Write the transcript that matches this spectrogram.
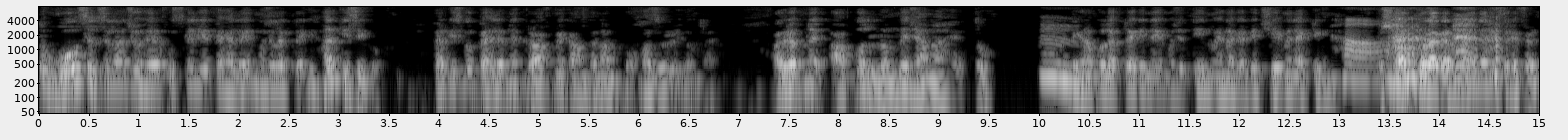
तो वो सिलसिला जो है उसके लिए पहले मुझे लगता है कि हर किसी को हर किसी को पहले अपने क्राफ्ट में काम करना बहुत ज़रूरी होता है। अगर अपने आपको लंबे जाना है तो। हम्म। लेकिन आपको लगता है कि नहीं मुझे तीन महीना करके छह महीना एक्टिंग हाँ। तो शौक पूरा करना है देन इट्स डिफरेंट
